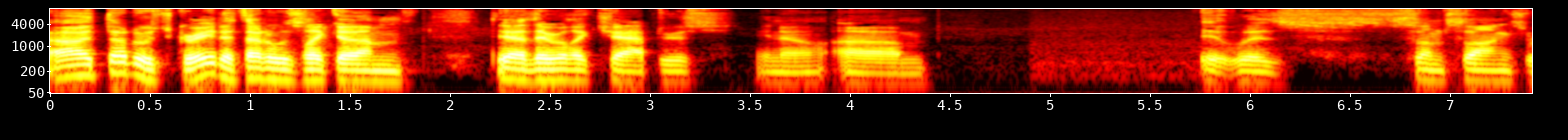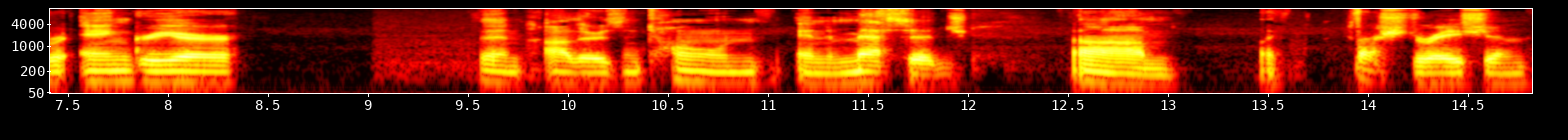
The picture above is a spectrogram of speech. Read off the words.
Uh, I thought it was great. I thought it was like um yeah, they were like chapters, you know. Um it was some songs were angrier than others in tone and message. Um like frustration.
